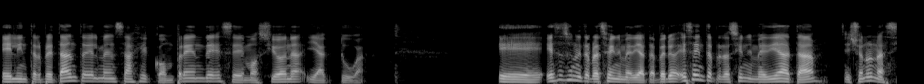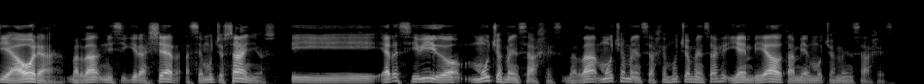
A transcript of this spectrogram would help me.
el interpretante del mensaje comprende, se emociona y actúa. Eh, esa es una interpretación inmediata, pero esa interpretación inmediata, eh, yo no nací ahora, ¿verdad? Ni siquiera ayer, hace muchos años. Y he recibido muchos mensajes, ¿verdad? Muchos mensajes, muchos mensajes, y he enviado también muchos mensajes.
